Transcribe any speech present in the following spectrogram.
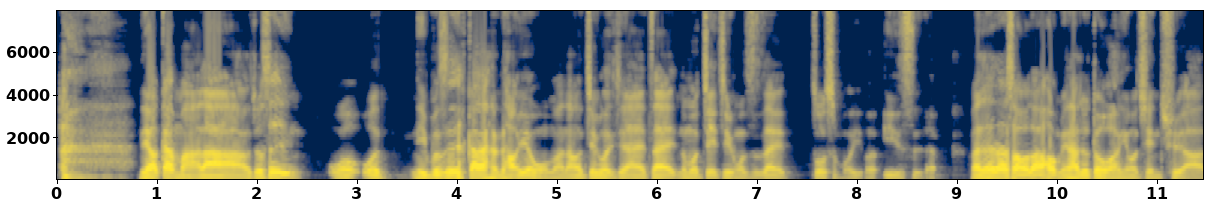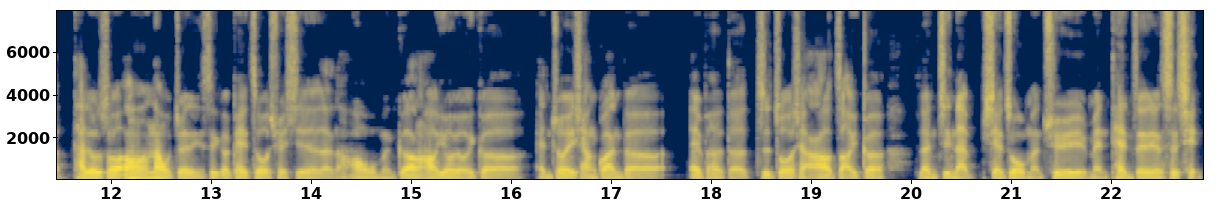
你要干嘛啦？就是我我你不是刚才很讨厌我吗？然后结果你现在在那么接近我，是在做什么意思的？反正那时候到后面他就对我很有兴趣啊，他就说哦，那我觉得你是一个可以自我学习的人，然后我们刚好又有一个 Android 相关的 App 的制作，想要找一个人进来协助我们去 maintain 这件事情，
